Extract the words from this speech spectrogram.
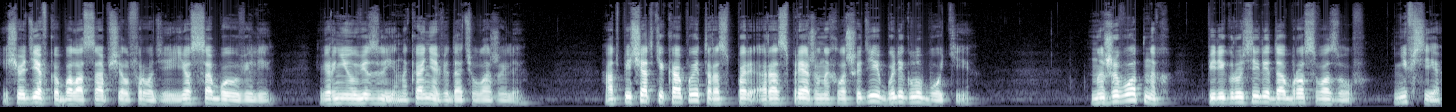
«Еще девка была», — сообщил Фроди. «Ее с собой увели. Вернее, увезли. На коня, видать, уложили». Отпечатки копыт распряженных лошадей были глубокие. На животных Перегрузили добро с вазов. Не все.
